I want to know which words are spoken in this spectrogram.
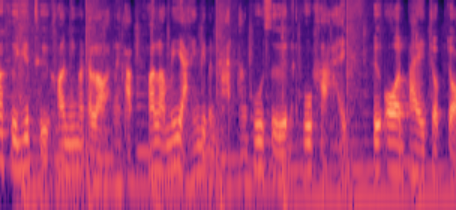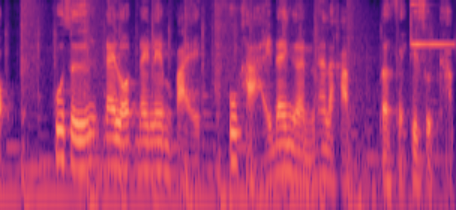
ก็คือยึดถือข้อนี้มาตลอดนะครับ เพราะเราไม่อยากให้มีปัญหาทั้งผู้ซื้อและผู้ขาย คือโอนไปจบๆ ผู้ซื้อได้รถได้เล่มไป ผู้ขายได้เงินนั่นแหละครับเพอร์เฟกที่สุดครับ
